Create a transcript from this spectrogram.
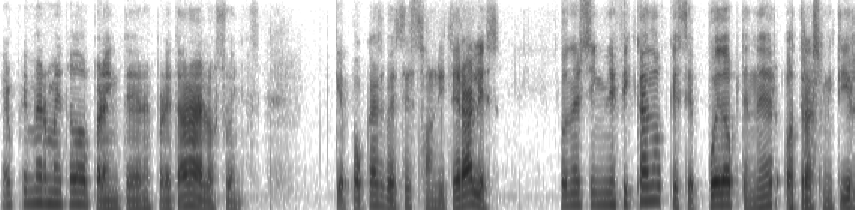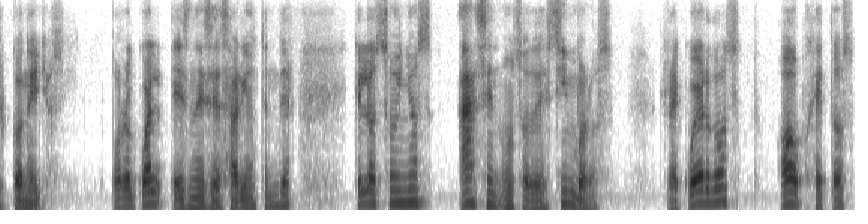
el primer método para interpretar a los sueños, que pocas veces son literales, con el significado que se puede obtener o transmitir con ellos, por lo cual es necesario entender que los sueños hacen uso de símbolos, recuerdos o objetos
